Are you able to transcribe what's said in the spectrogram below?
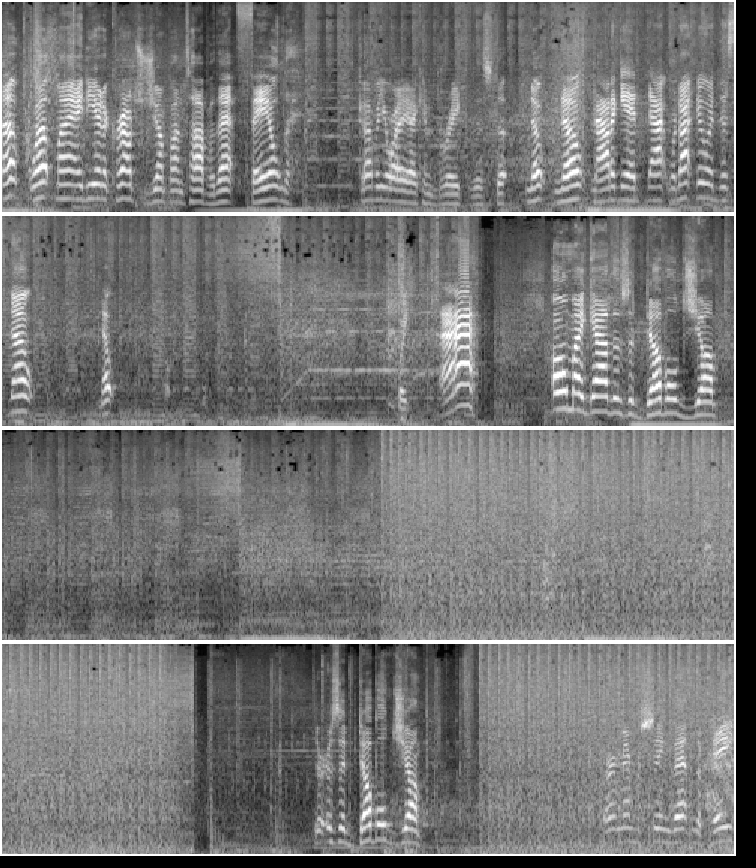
Oh, well, my idea to crouch jump on top of that failed. Gotta be a way I can break this stuff. Nope, no, not again. Not, we're not doing this. No. Nope. Wait. Ah! Oh my god, there's a double jump. Is a double jump. I remember seeing that in the page.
